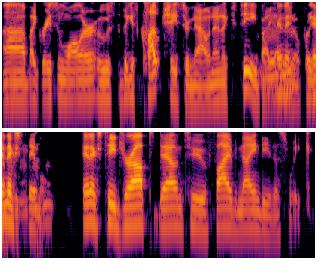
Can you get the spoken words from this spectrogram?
uh, by Grayson Waller, who is the biggest clout chaser now in NXT by And you know putting and him ex- on the table. NXT dropped down to 590 this week.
